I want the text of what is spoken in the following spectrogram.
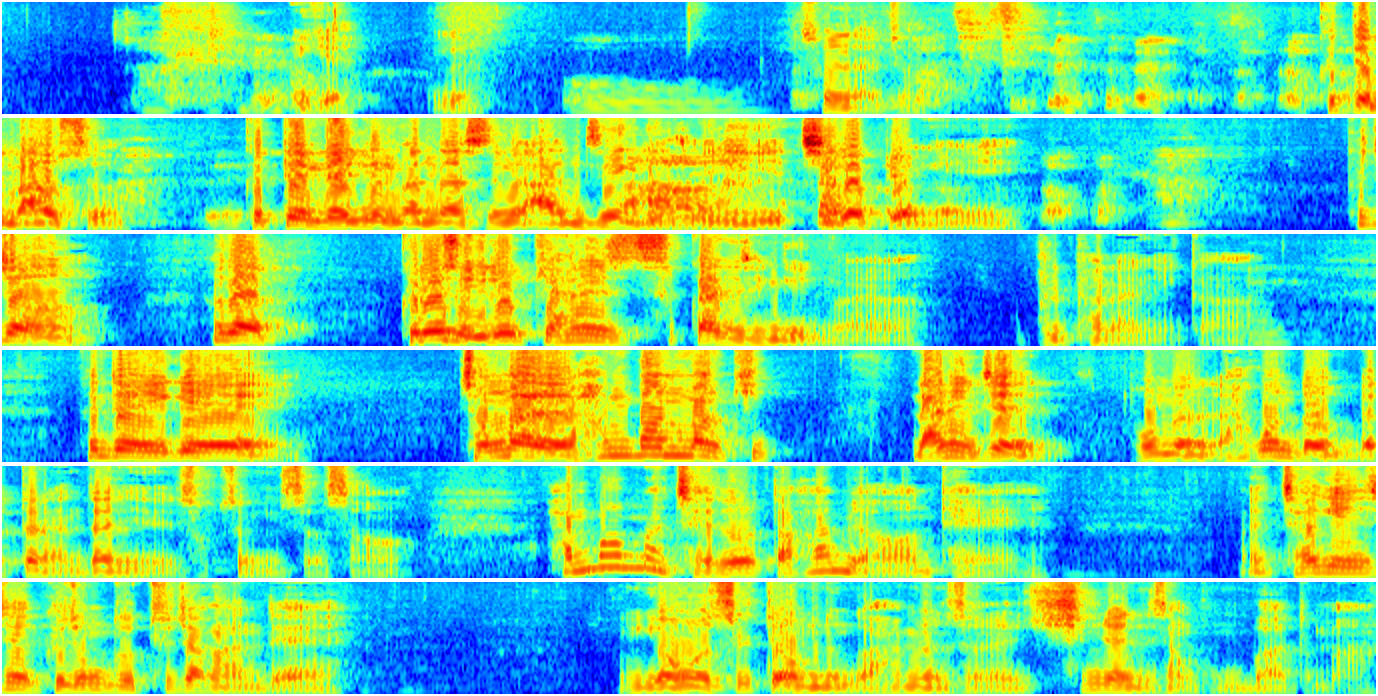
이게 이게 어, 소리 나죠. 그때 마우스. 네. 그때 맥을 만났으면 안 생기지. 이 직업병이. 그죠? 그러니까 그래서 이렇게 하는 습관이 생긴 거야. 불편하니까. 네. 근데 이게 정말 한 번만 기, 나는 이제 보면 학원도 몇 달 안 다니는 속성이 있어서 한 번만 제대로 딱 하면 돼. 자기 인생 그 정도 투자가 안 돼. 영어 쓸데없는 거 하면서는 10년 이상 공부하더만.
